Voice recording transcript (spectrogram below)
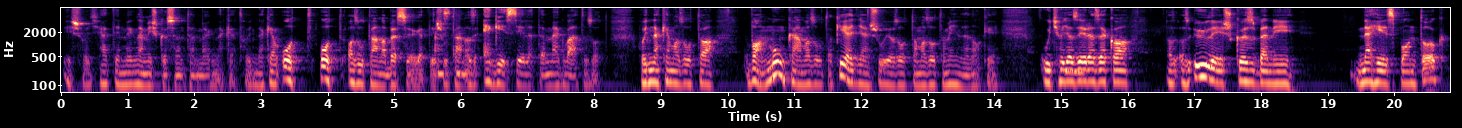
és hogy hát én még nem is köszöntem meg neked, hogy nekem ott, ott azután a beszélgetés Aztán. után az egész életem megváltozott, hogy nekem azóta van munkám, azóta kiegyensúlyozottam, azóta minden oké. Okay. Úgyhogy azért ezek a, az, az ülés közbeni nehéz pontok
